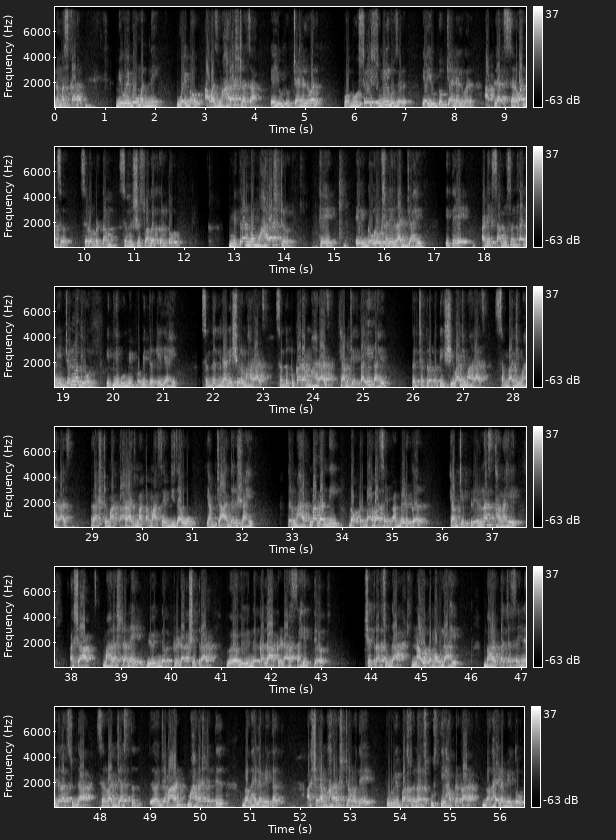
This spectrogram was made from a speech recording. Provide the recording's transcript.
नमस्कार. मी वैभव मदने वैभव आवाज महाराष्ट्राचा या यूट्यूब चॅनलवर व भोसरे सुनील गुजर या यूट्यूब चॅनलवर आपल्या सर्वांचं सर्वप्रथम सहर्ष स्वागत करतो. मित्रांनो महाराष्ट्र हे एक गौरवशाली राज्य आहे. इथे अनेक साधू संतांनी जन्म घेऊन इथली भूमी पवित्र केली आहे. संत ज्ञानेश्वर महाराज संत तुकाराम महाराज हे आमचे ताईत आहेत. तर छत्रपती शिवाजी महाराज संभाजी महाराज राष्ट्रमाता राजमाता मासाहेब जिजाऊ हे आमचे आदर्श आहेत. तर महात्मा गांधी डॉक्टर बाबासाहेब आंबेडकर हे आमचे प्रेरणास्थान आहेत. अशा महाराष्ट्राने विविध क्रीडा क्षेत्रात विविध कला क्रीडा साहित्य क्षेत्रात सुद्धा नाव कमावलं आहे. भारताच्या सैन्य दलात सुद्धा सर्वात जास्त जवान महाराष्ट्रातील बघायला मिळतात. अशा या महाराष्ट्रामध्ये पूर्वीपासूनच कुस्ती हा प्रकार बघायला मिळतो.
